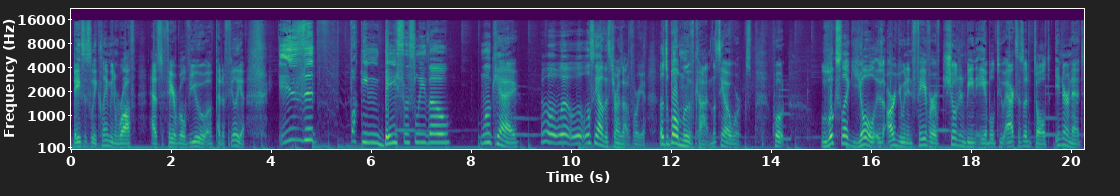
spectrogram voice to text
basically claiming Roth has a favorable view of pedophilia. Is it fucking baselessly though? Okay. We'll, we'll, we'll see how this turns out for you. It's a bold move, Cotton. Let's see how it works. Quote, Looks like Yoel is arguing in favor of children being able to access adult internet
